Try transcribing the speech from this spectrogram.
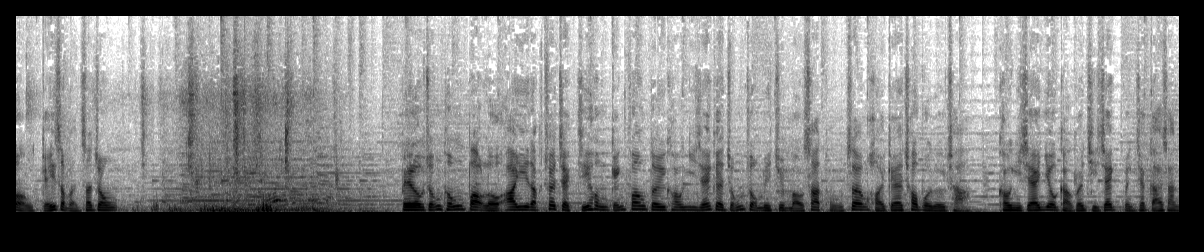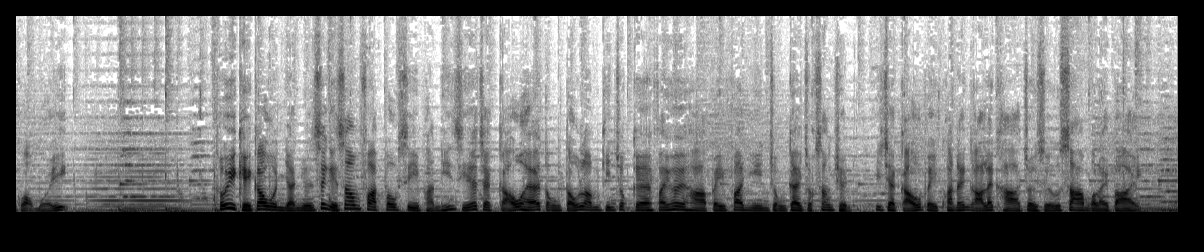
亡，几十人失踪。秘鲁总统博卢阿尔特出席指控警方对抗议者嘅种族灭绝、谋杀同伤害嘅初步调查，抗议者要求佢辞职，并且解散国会。土耳其救援人員星期三發布視頻，顯示一隻狗喺一棟倒冧建築嘅廢墟下被發現，仲繼續生存。呢只狗被困喺瓦力下最少三個禮拜。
